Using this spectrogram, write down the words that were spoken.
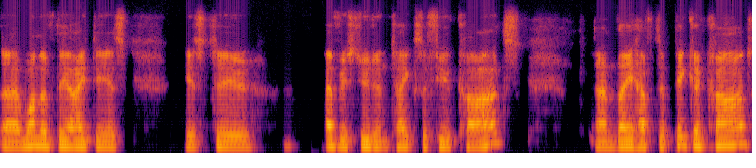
Uh, one of the ideas is to, every student takes a few cards and they have to pick a card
